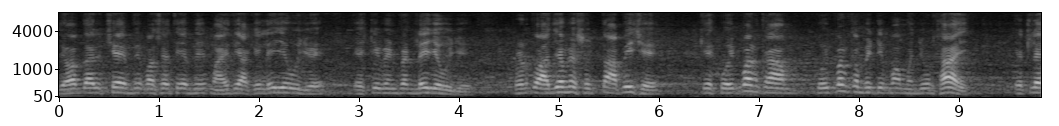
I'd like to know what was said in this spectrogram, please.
જવાબદારી છે એમની પાસેથી એમની માહિતી આખી લઈ જવું જોઈએ એસ્ટિમેટ પણ લઈ જવું જોઈએ. પરંતુ આજે અમે સૂચના આપી છે કે કોઈપણ કામ કોઈપણ કમિટીમાં મંજૂર થાય એટલે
